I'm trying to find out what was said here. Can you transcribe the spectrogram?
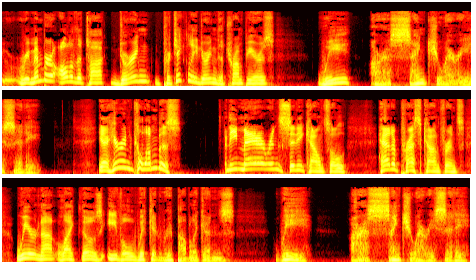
Remember all of the talk during, particularly during the Trump years? We are a sanctuary city. Yeah, here in Columbus, the mayor and city council had a press conference. We're not like those evil, wicked Republicans. We are a sanctuary city.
